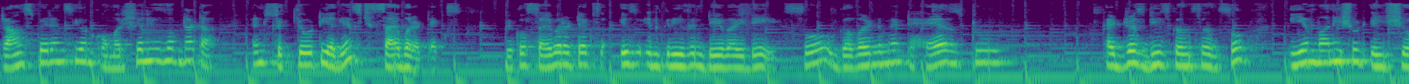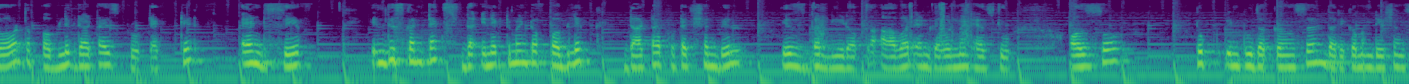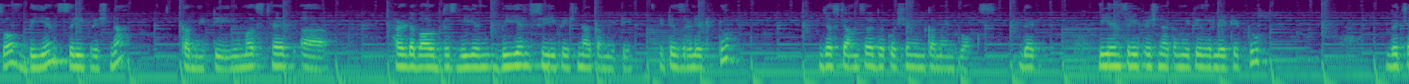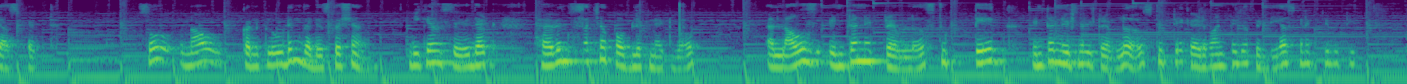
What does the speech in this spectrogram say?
transparency on commercial use of data and security against cyber attacks because cyber attacks is increasing day by day so government has to address these concerns. So, PM WANI should ensure the public data is protected and safe. In this context, the enactment of public data protection bill is the need of the hour and government has to also took into the concern the recommendations of BN Sri Krishna committee. You must have uh, heard about this BN, BN Sri Krishna committee. It is related to just answer the question in comment box that PN Sri Krishna committee is related to which aspect. So now concluding the discussion, we can say that having such a public network allows internet travelers to take international travelers to take advantage of India's connectivity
